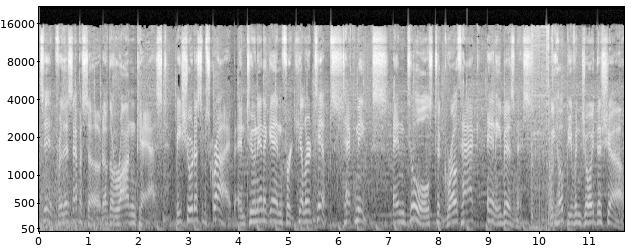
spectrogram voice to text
That's it for this episode of the Roncast. Be sure to subscribe and tune in again for killer tips, techniques, and tools to growth hack any business. We hope you've enjoyed the show.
